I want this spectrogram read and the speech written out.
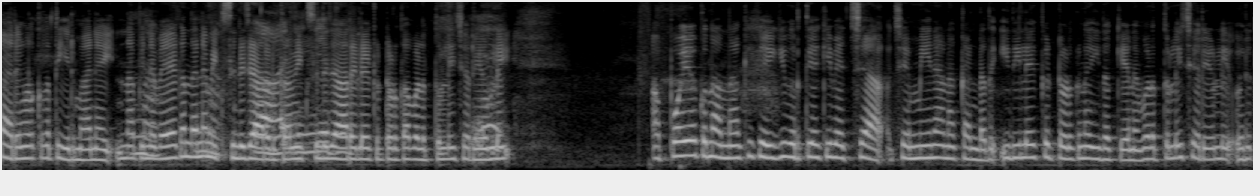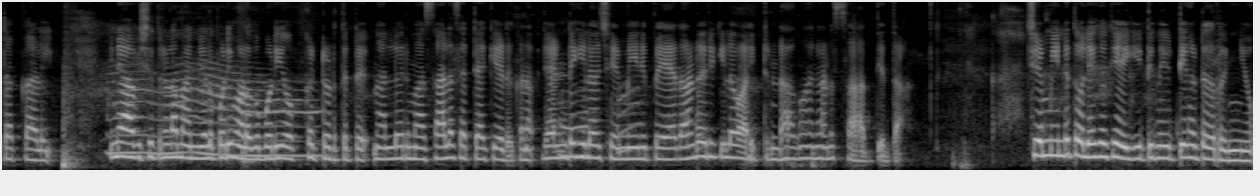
കാര്യങ്ങൾക്കൊക്കെ തീരുമാനമായി. എന്നാൽ പിന്നെ വേഗം തന്നെ മിക്സിന്റെ ജാർ എടുക്കാം. മിക്സിന്റെ ജാറിലേക്ക് ഇട്ട് കൊടുക്കാം. വെളുത്തുള്ളി ചെറിയ ഉള്ളി അപ്പോഴൊക്കെ നന്നാക്കി കഴുകി വൃത്തിയാക്കി വെച്ച ചെമ്മീനാണ് കണ്ടത്. ഇതിലേക്ക് ഇട്ട് കൊടുക്കുന്നത് ഇതൊക്കെയാണ്. വെളുത്തുള്ളി ചെറിയുള്ളി ഒരു തക്കാളി. ഇനി ആവശ്യത്തിനുള്ള മഞ്ഞൾപ്പൊടി മുളക് പൊടി ഒക്കെ ഇട്ട് കൊടുത്തിട്ട് നല്ലൊരു മസാല സെറ്റാക്കി എടുക്കണം. രണ്ട് കിലോ ചെമ്മീൻ ഇപ്പോൾ ഏതാണ്ട് ഒരു കിലോ ആയിട്ടുണ്ടാകാനാണ് സാധ്യത. ചെമ്മീന്റെ തൊലിയൊക്കെ കഴുകിയിട്ട് നീട്ടി അങ്ങോട്ട് എറിഞ്ഞു.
